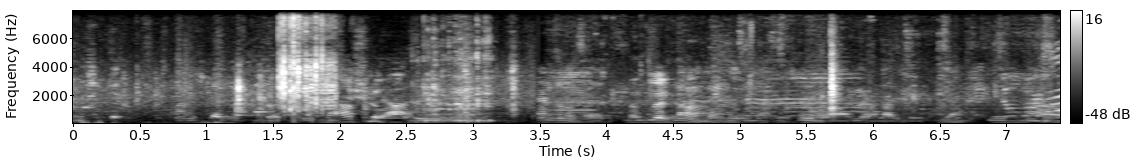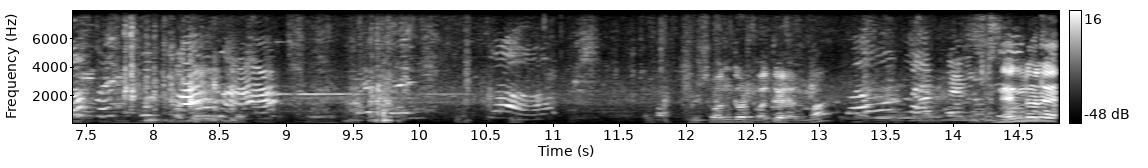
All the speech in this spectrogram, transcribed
మనుషులే మనుషులే సార్ మీ సొంత నెల్లూరే.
